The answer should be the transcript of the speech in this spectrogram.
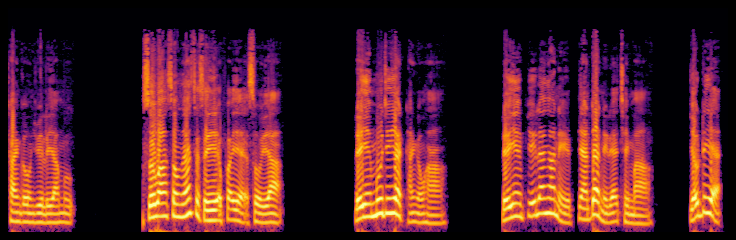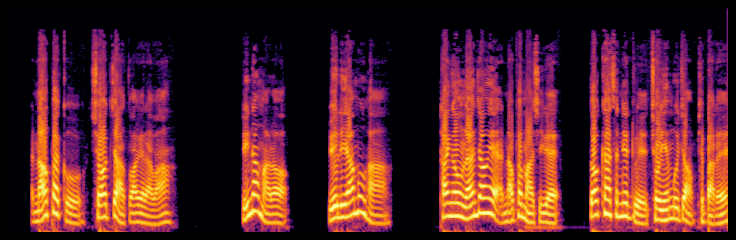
ထိုင်ကုန်ရွေလျားမှုအဆိုပါစုံစမ်းစစ်ဆေးရေးအဖွဲ့ရဲ့အဆိုအရလေရင်မူကြီးရဲ့ထိုင်ကုန်ဟာလေရင်ပြေးလန်းကနေပြန်တက်နေတဲ့အချိန်မှာရုတ်တရက် အနောက်ဘက်ကိုရှော့ကျသွားခဲ့တာပါဒီနောက်မှာတော့ရွေလျားမှုဟာထိုင်ကုန်လမ်းကြောင်းရဲ့အနောက်ဘက်မှာရှိတဲ့တောခတ်စနစ်တွေချို့ယွင်းမှုကြောင့်ဖြစ်ပါတယ်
